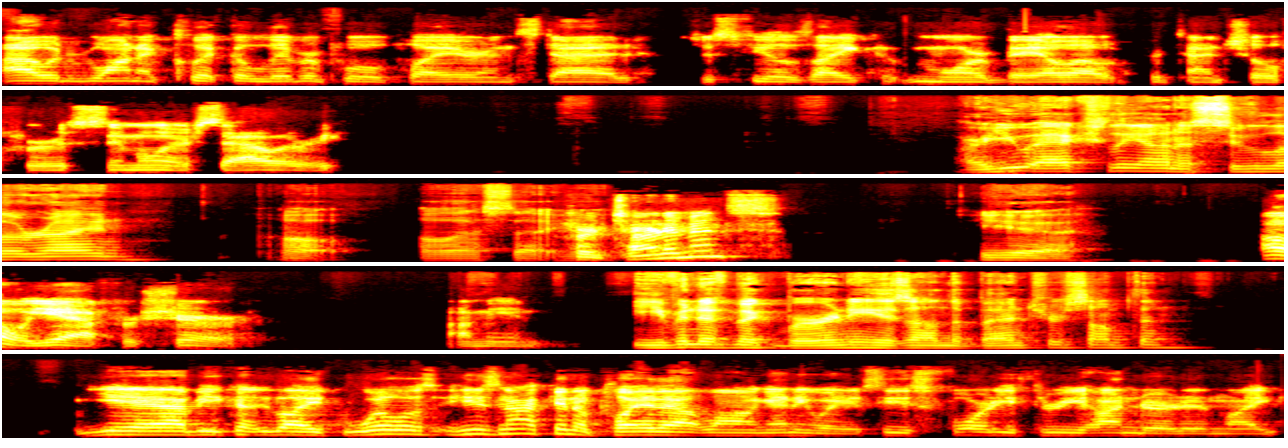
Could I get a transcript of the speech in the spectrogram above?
I would want to click a Liverpool player instead. Just feels like more bailout potential for a similar salary. Are you actually on Osula, Ryan? Oh, I'll ask that. For tournaments? Yeah. Oh yeah, for sure. I mean, even if McBurnie is on the bench or something. Yeah, because like Willis, he's not going to play that long anyways. He's 4,300 and like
